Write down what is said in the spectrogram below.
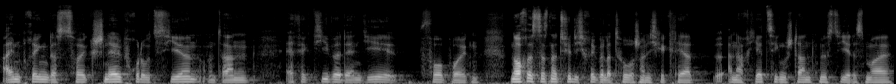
einbringen, das Zeug schnell produzieren und dann effektiver denn je vorbeugen. Noch ist das natürlich regulatorisch noch nicht geklärt. Nach jetzigem Stand müsste jedes Mal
